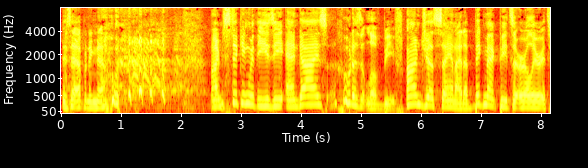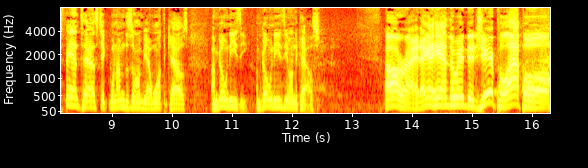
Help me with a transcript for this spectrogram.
is happening now. I'm sticking with easy, and guys, who doesn't love beef? I'm just saying, I had a Big Mac pizza earlier. It's fantastic. When I'm the zombie, I want the cows. I'm going easy. I'm going easy on the cows. All right, I got to hand the win to Jer Palapple.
